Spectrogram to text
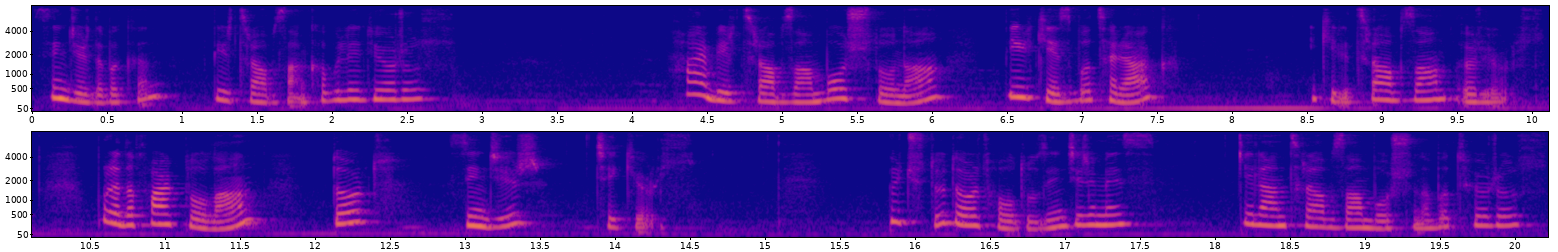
Zincirde bakın bir trabzan kabul ediyoruz. Her bir trabzan boşluğuna bir kez batarak ikili trabzan örüyoruz. Burada farklı olan 4 zincir çekiyoruz. 3'tü 4 oldu zincirimiz. Gelen trabzan boşluğuna batıyoruz.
